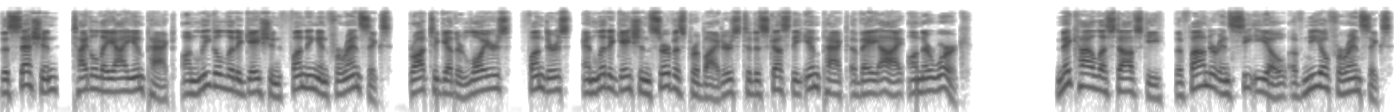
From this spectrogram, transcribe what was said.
The session, titled AI Impact on Legal Litigation Funding and Forensics, brought together lawyers, funders, and litigation service providers to discuss the impact of AI on their work. Mikhail Lastovsky, the founder and CEO of Neo Forensics,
